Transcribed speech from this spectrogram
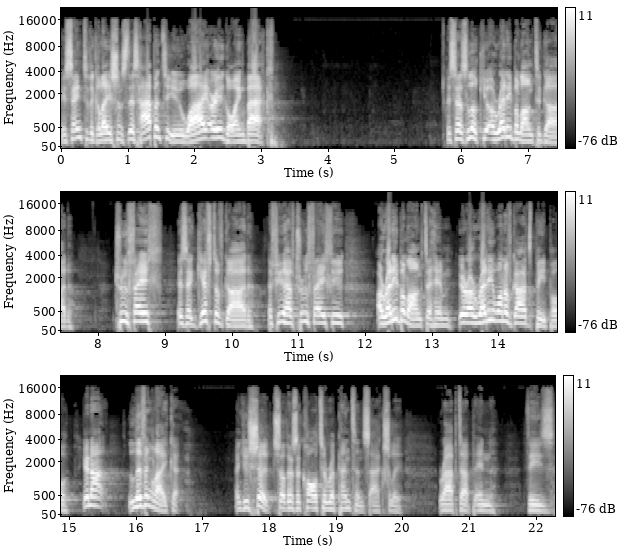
he's saying to the Galatians, This happened to you. Why are you going back? He says, Look, you already belong to God. True faith is a gift of God. If you have true faith, you already belong to Him. You're already one of God's people. You're not living like it. And you should. So there's a call to repentance, actually, wrapped up in these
